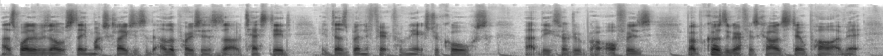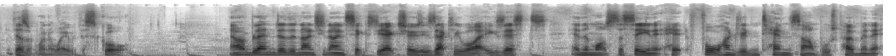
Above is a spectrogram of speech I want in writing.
That's why the results stay much closer to the other processors that I've tested. It does benefit from the extra cores that the Threadripper offers, but because the graphics card is still part of it, it doesn't run away with the score. Now in Blender, the 9960X shows exactly why it exists. In the monster scene, it hit 410 samples per minute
